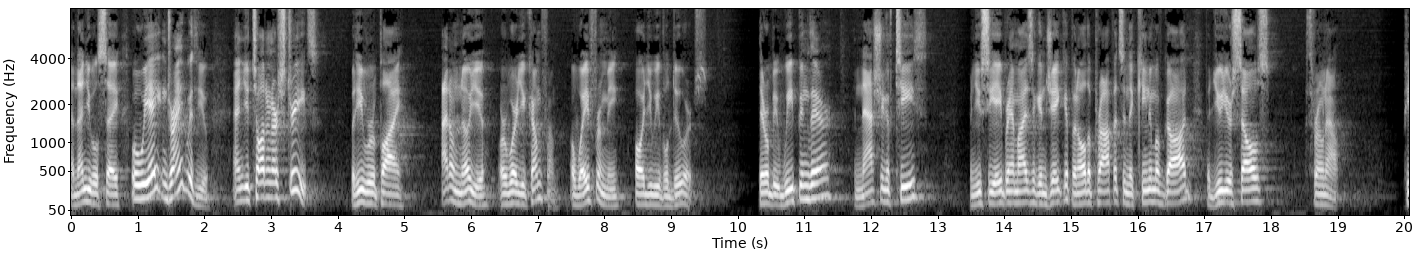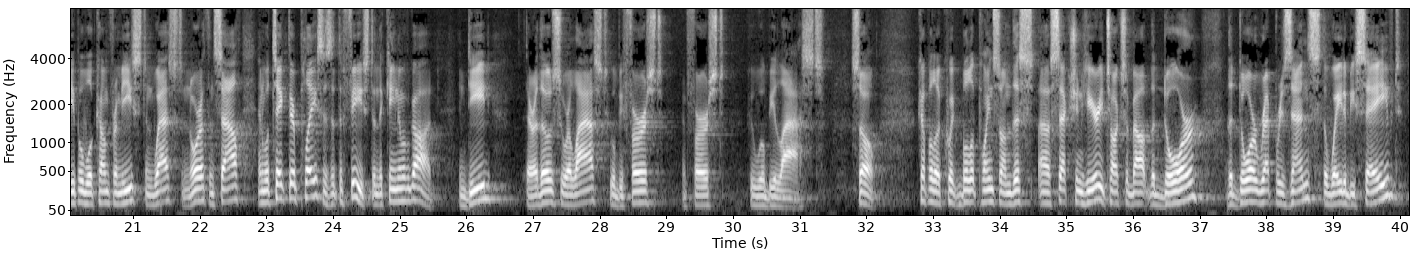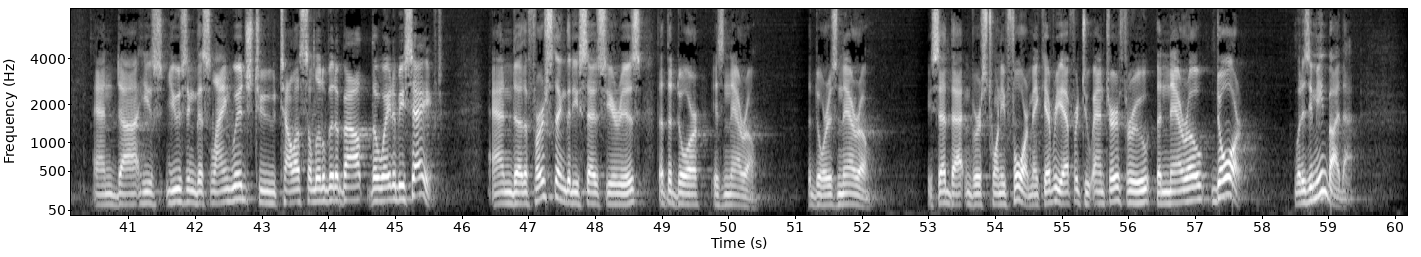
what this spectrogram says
And then you will say, Well, we ate and drank with you, and you taught in our streets. But he will reply, I don't know you or where you come from. Away from me, all you evildoers. There will be weeping there and gnashing of teeth when you see Abraham, Isaac, and Jacob and all the prophets in the kingdom of God, but you yourselves thrown out. People will come from east and west and north and south and will take their places at the feast in the kingdom of God. Indeed, there are those who are last who will be first, and first who will be last. So, a couple of quick bullet points on this uh, section here. He talks about the door. The door represents the way to be saved. And uh, he's using this language to tell us a little bit about the way to be saved. And uh, the first thing that he says here is that the door is narrow. The door is narrow. He said that in verse 24 make every effort to enter through the narrow door. What does he mean by that?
